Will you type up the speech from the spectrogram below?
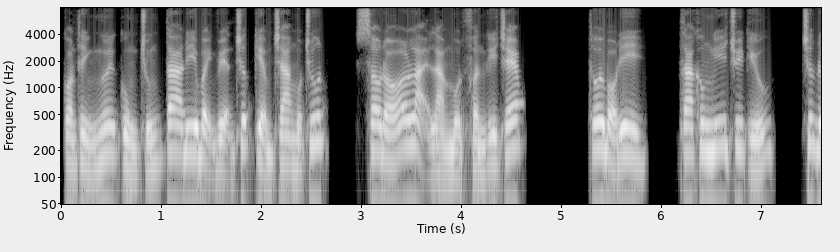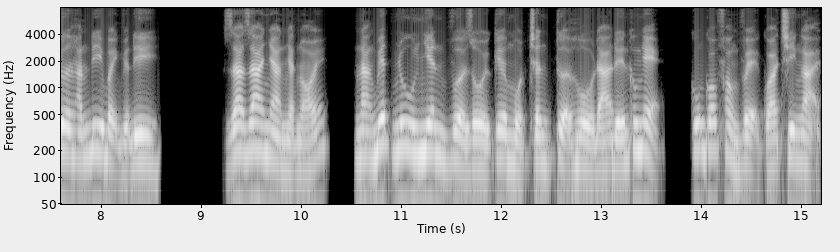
còn thỉnh ngươi cùng chúng ta đi bệnh viện trước kiểm tra một chút, sau đó lại làm một phần ghi chép. Thôi bỏ đi, ta không nghĩ truy cứu, trước đưa hắn đi bệnh viện đi. Ra ra nhàn nhạt nói, nàng biết nhu nhiên vừa rồi kia một chân tựa hồ đá đến không nhẹ, cũng có phòng vệ quá chi ngại,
